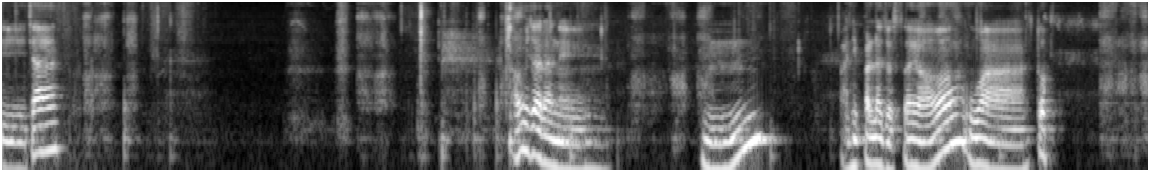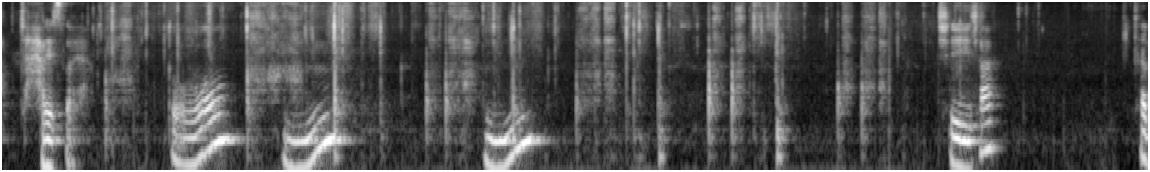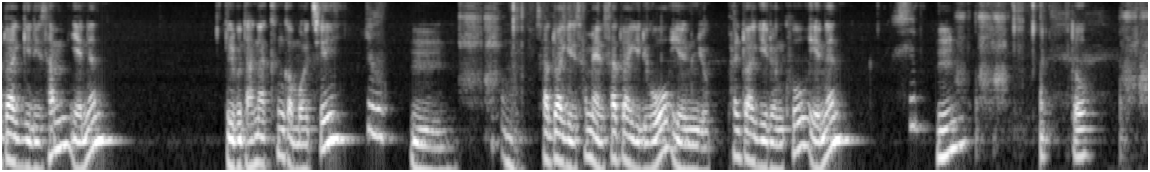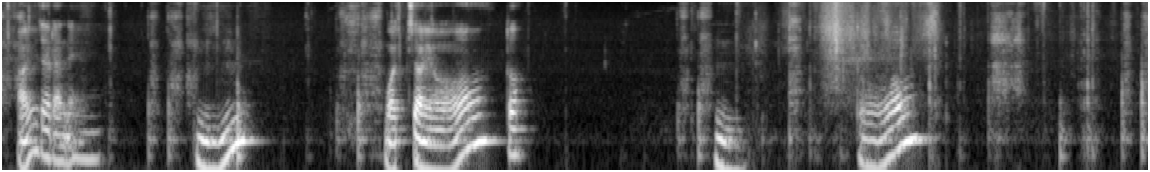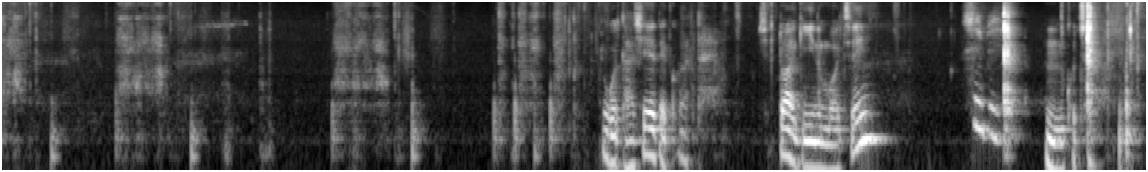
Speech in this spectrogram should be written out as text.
시작. 아우 잘하네. 음, 많이 빨라졌어요. 우와, 또 잘했어요. 또, 음, 음. 시작. 4 더하기 1이 3. 얘는 1보다 하나 큰 거 뭐지? 6, 음. 4 더하기 1이 3, 얘는 4 더하기 1이 5, 얘는 6. 8 더하기 1은 9, 얘는 10, 음. 또 아유 잘하네. 음. 멋져요. 또 음. 또 이거 다시 해야 될 것 같아요. 10 더하기 2는 뭐지? 12, 음, 고쳐요.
